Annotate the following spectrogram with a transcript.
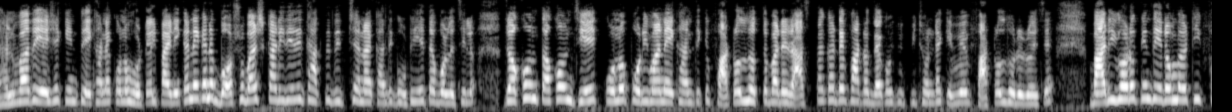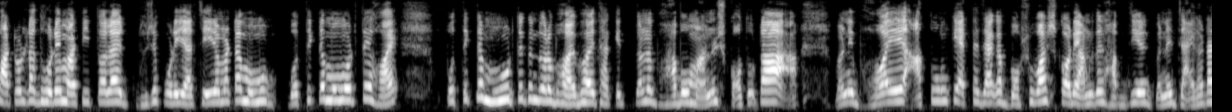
ধানবাদে এসে কিন্তু এখানে কোনো হোটেল পাইনি। এখানে এখানে বসবাসকারীদেরই থাকতে দিচ্ছে না, এখান থেকে উঠে যেতে বলেছিল। যখন তখন যে কোনো পরিমাণে এখান থেকে ফাটল ধরতে পারে, রাস্তাঘাটে ফাটল, দেখো পিছনটা কীভাবে ফাটল ধরে রয়েছে। বাড়িঘরও কিন্তু এরমভাবে ঠিক ফাটলটা ধরে মাটির তলায় ধসে পড়ে যাচ্ছে। এরম একটা মোমো, প্রত্যেকটা মুহূর্তে হয়, প্রত্যেকটা মুহূর্তে কিন্তু ওরা ভয় ভয় থাকে। তাহলে ভাবো মানুষ কতটা মানে ভয়ে, আতঙ্কে একটা জায়গায় বসবাস করে। আমাদের ভাবছি মানে জায়গাটা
